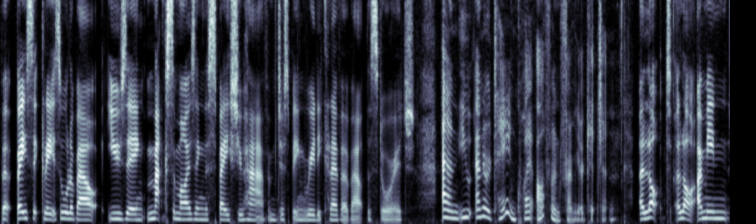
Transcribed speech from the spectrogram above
But basically, it's all about using, maximizing the space you have and just being really clever about the storage. And you entertain quite often from your kitchen. A lot, a lot. I mean,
